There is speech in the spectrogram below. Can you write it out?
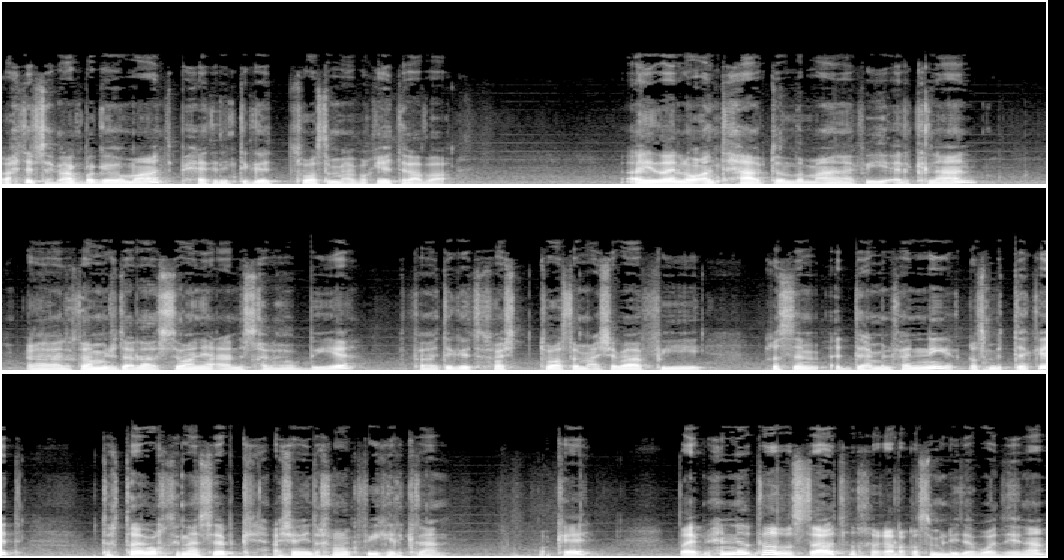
راح تفتح معك باقي رومات بحيث إنك تقدر تتواصل مع بقية الأعضاء. أيضا لو أنت حابب تنضم معنا في ال clan آه ال clan موجود على سوني على النسخة الأوروبية. فتقدر تتواصل مع شباب في قسم الدعم الفني قسم ال ticket وتختار وقت يناسبك عشان يدخلونك فيه ال clan. okay؟ طيب الحين تضغط start تدخل على قسم ال leader board هنا.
